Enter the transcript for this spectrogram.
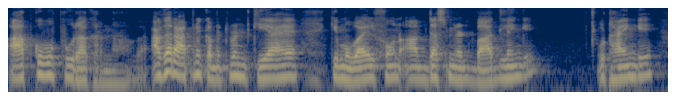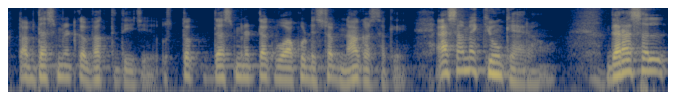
आपको वो पूरा करना होगा। अगर आपने कमिटमेंट किया है कि मोबाइल फ़ोन आप 10 मिनट बाद लेंगे उठाएँगे तो आप 10 मिनट का वक्त दीजिए। उस तक 10 मिनट तक वो आपको डिस्टर्ब ना कर सके। ऐसा मैं क्यों कह रहा हूँ? दरअसल,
